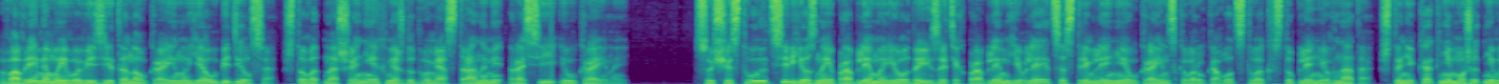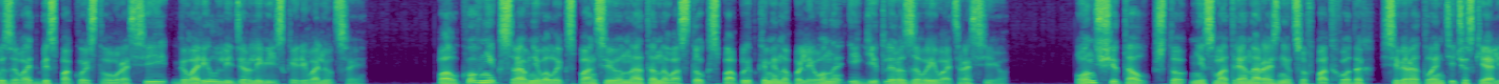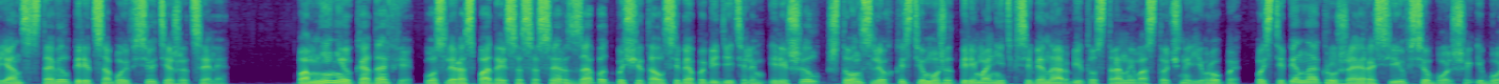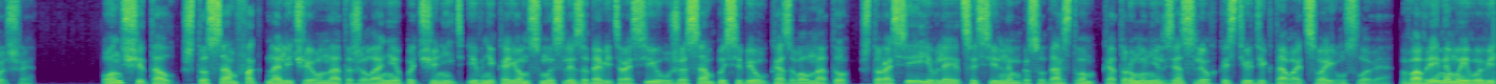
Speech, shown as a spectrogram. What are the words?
Во время моего визита на Украину я убедился, что в отношениях между двумя странами, Россией и Украиной, Существуют серьезные проблемы и ода из этих проблем является стремление украинского руководства к вступлению в НАТО, что никак не может не вызывать беспокойства у России, говорил лидер Ливийской революции. Полковник сравнивал экспансию НАТО на восток с попытками Наполеона и Гитлера завоевать Россию. Он считал, что, несмотря на разницу в подходах, Североатлантический альянс ставил перед собой все те же цели. По мнению Каддафи, после распада СССР Запад посчитал себя победителем и решил, что он с легкостью может переманить к себе на орбиту страны Восточной Европы, постепенно окружая Россию все больше и больше. Он считал, что сам факт наличия у НАТО желания подчинить и в некоем смысле задавить Россию уже сам по себе указывал на то, что Россия является сильным государством, которому нельзя с легкостью диктовать свои условия. Во время моего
